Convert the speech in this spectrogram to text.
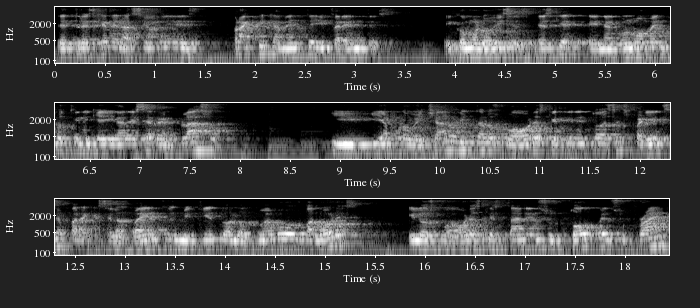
de tres generaciones prácticamente diferentes. Y como lo dices, es que en algún momento tiene que llegar ese reemplazo y, aprovechar ahorita los jugadores que tienen toda esa experiencia para que se las vayan transmitiendo a los nuevos valores y los jugadores que están en su top, en su prime,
